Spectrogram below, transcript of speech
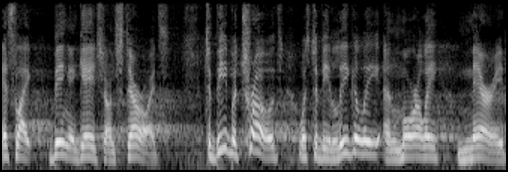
it's like being engaged on steroids. To be betrothed was to be legally and morally married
